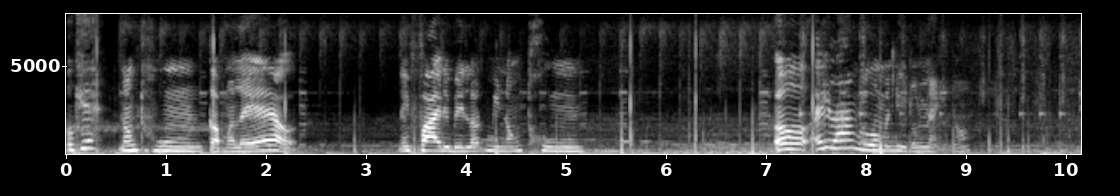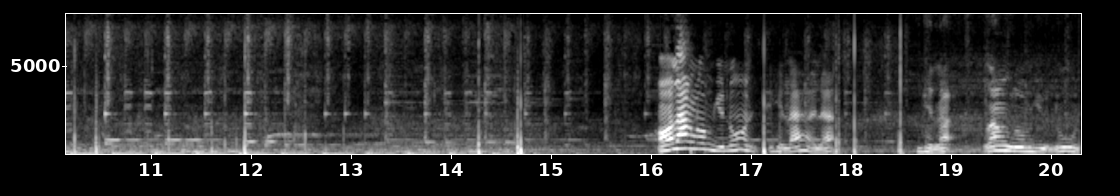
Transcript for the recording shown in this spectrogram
โอเค น้องทุงกลับมาแล้ว ในไฟล์เดอะเบลลมีน้องทุงเออไอ้ร่างรวมมันอยู่ตรงไหนเนาะอ๋อร่างรวมอยู่นู่น เห็นแล้วเห็นแล้วเห็นแล้วร่างรวมอยู่นู่น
